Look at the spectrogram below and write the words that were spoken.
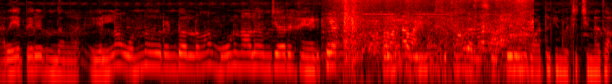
நிறைய பேர் இருந்தாங்க. எல்லாம் ஒன்று ரெண்டு அல்லவங்கன்னா மூணு நாலு அஞ்சு ஆறு எடுக்கிறாங்க பார்த்தீங்கன்னா வாட்டர் கேன் வச்சு சின்னதாக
